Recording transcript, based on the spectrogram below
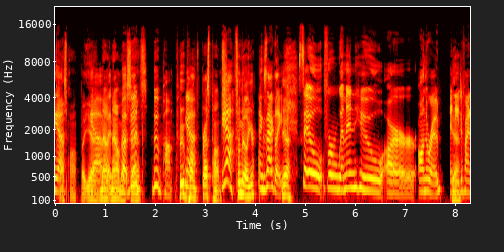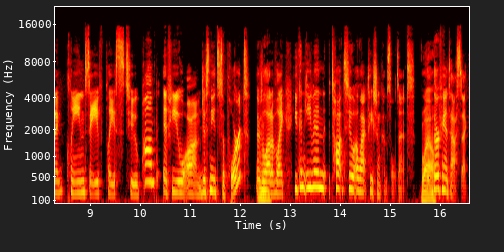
yeah, gas pump. But yeah, now but- now it makes but boob- sense. Boob pump. Boob yeah. pump, breast pumps. Yeah. Familiar. Exactly. Yeah. So for women who are on the road and Yeah. need to find a clean, safe place to pump, if you um, just need support, there's Mm. a lot of like you can even talk to a lactation consultant. Wow. They're fantastic.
